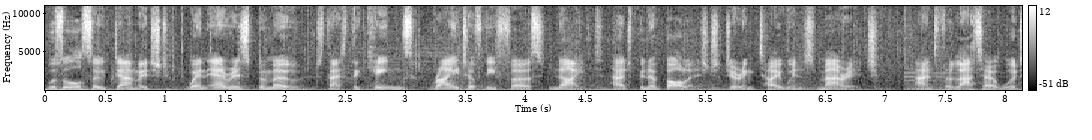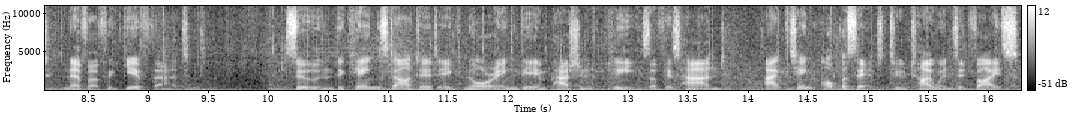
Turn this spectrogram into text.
was also damaged when Aerys bemoaned that the king's right of the first night had been abolished during Tywin's marriage, and the latter would never forgive that. Soon, the king started ignoring the impassioned pleas of his hand, acting opposite to Tywin's advice,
